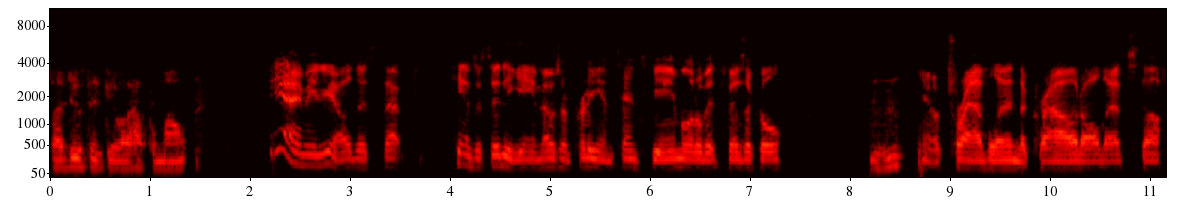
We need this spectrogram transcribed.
So I do think it will help them out. Yeah, I mean, you know, this that Kansas City game, that was a pretty intense game, a little bit physical. Hmm You know, traveling, the crowd, all that stuff.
